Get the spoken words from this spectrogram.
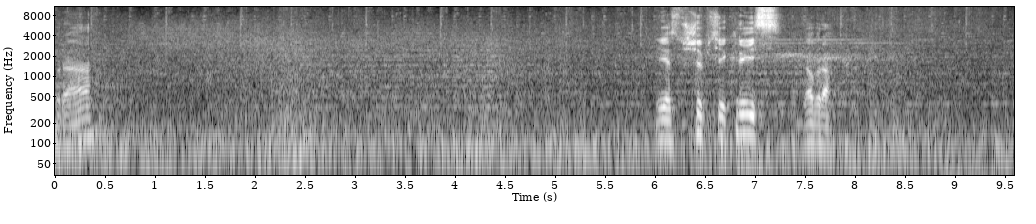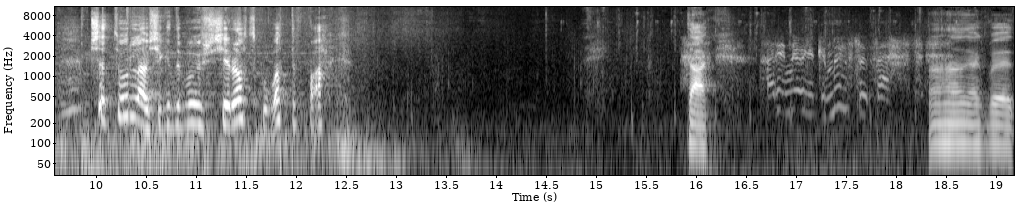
Dobra. Jest szybciej Chris. Dobra. Przeturlał się, gdy był już w środku. What the fuck? Tak. Aha, jakby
